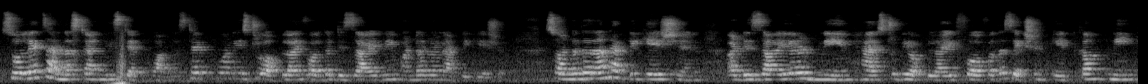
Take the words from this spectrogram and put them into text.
So let's understand the step 1. The step 1 is to apply for the desired name under an application. So under the RUN application, a desired name has to be applied for for the section 8 company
